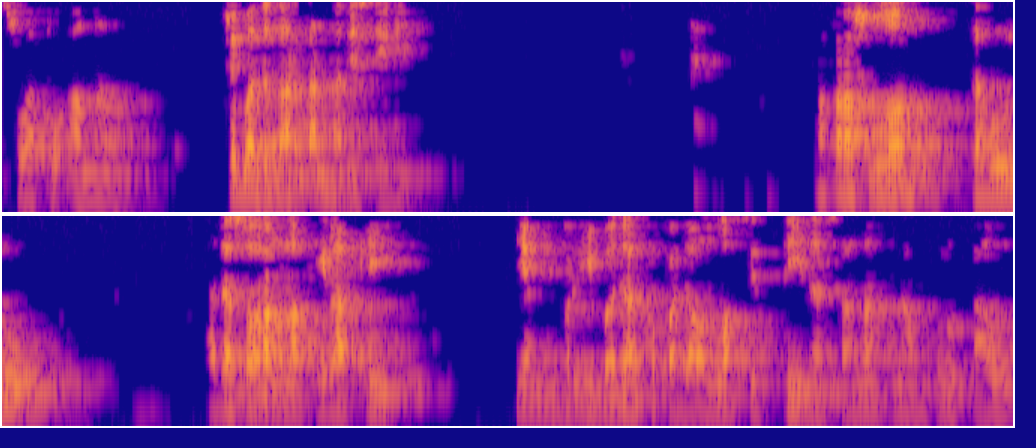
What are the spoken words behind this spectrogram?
suatu amal. Coba dengarkan hadis ini. Maka Rasulullah dahulu ada seorang laki-laki yang beribadah kepada Allah sittina sanah 60 tahun.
